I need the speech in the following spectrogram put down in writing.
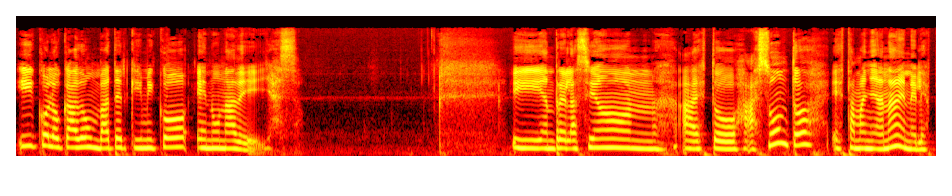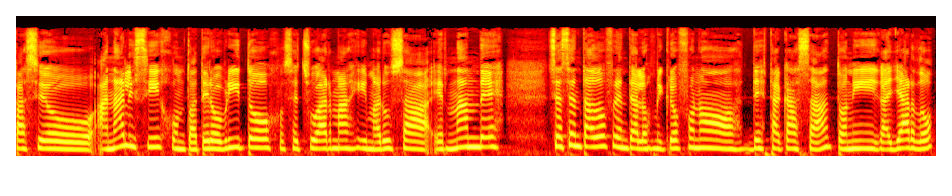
y colocado un váter químico en una de ellas. Y en relación a estos asuntos, esta mañana en el espacio Análisis, junto a Tero Brito, José Chuarmas y Marusa Hernández, se ha sentado frente a los micrófonos de esta casa Tony Gallardo,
